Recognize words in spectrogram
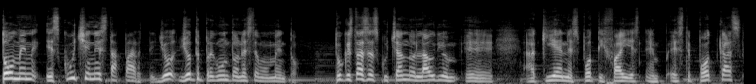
Tomen, escuchen esta parte. Yo, yo te pregunto en este momento, Tú que estás escuchando el audio eh, aquí en Spotify, en este podcast,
